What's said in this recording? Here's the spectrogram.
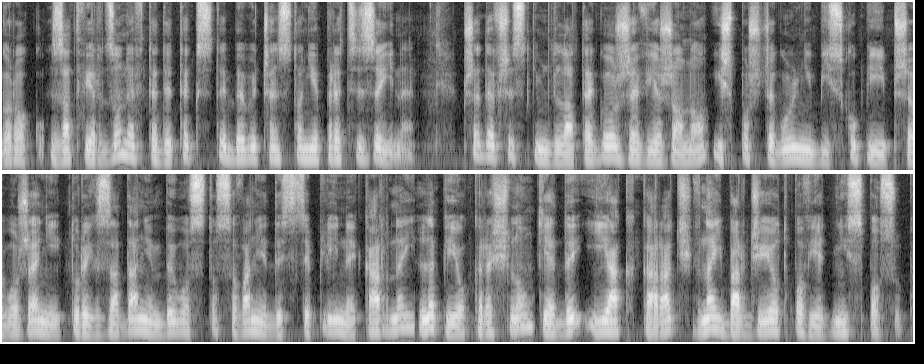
roku. Zatwierdzone wtedy teksty były często nieprecyzyjne. Przede wszystkim dlatego, że wierzono, iż poszczególni biskupi i przełożeni, których zadaniem było stosowanie dyscypliny karnej, lepiej określą, kiedy i jak karać w najbardziej odpowiedni sposób.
